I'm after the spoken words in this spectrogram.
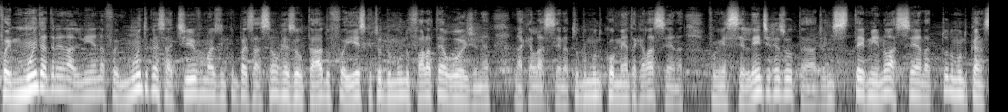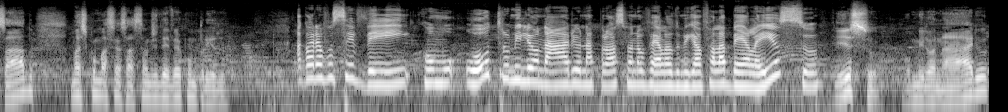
Foi muita adrenalina, foi muito cansativo, mas em compensação o resultado foi esse que todo mundo fala até hoje, né? Naquela cena, todo mundo comenta aquela cena. Foi um excelente resultado. A gente terminou a cena, todo mundo cansado, mas com uma sensação de dever cumprido. Agora você vem como outro milionário na próxima novela do Miguel Falabella, é isso? Isso, o milionário,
